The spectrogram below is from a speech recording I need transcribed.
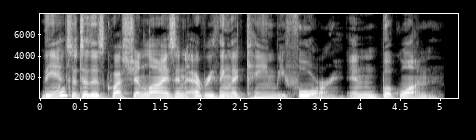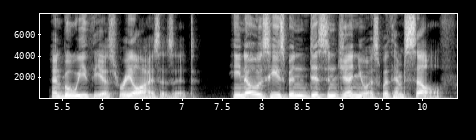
The answer to this question lies in everything that came before in Book 1, and Boethius realizes it. He knows he's been disingenuous with himself.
